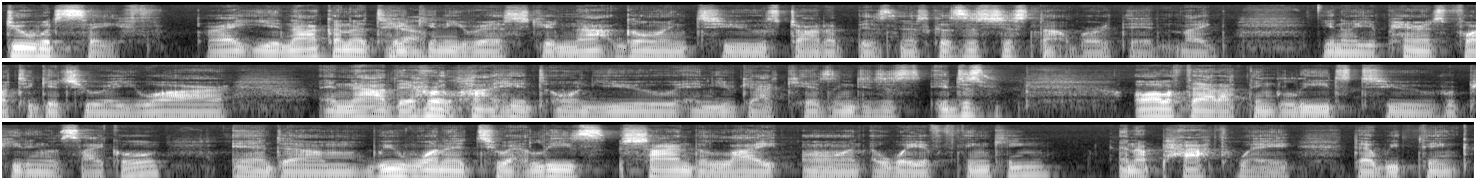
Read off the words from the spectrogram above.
do what's safe right you're not going to take Yeah. any risk you're not going to start a business because it's just not worth it like you know your parents fought to get you where you are and now they're reliant on you and you've got kids and you just it just all of that i think leads to repeating the cycle and um, we wanted to at least shine the light on a way of thinking and a pathway that we think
